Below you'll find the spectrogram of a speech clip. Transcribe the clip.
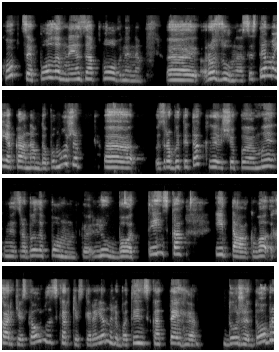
Хоп, це поле не заповнене. Розумна система, яка нам допоможе зробити так, е, щоб е, ми не зробили помилки. Люботинська і так, Харківська область, Харківський район, Люботинська ТГ. Дуже добре.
